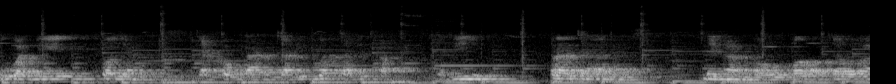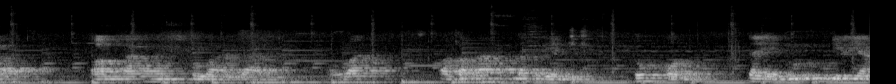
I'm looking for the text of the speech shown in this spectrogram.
ทุกวันนี้ก็ยังจัดโครงการจาริวัดจาริกธรรมอย่างนี้พระอาจารย์ในนามของพ่อเจ้าว่าพร้อมทั้งครูบาอาจารย์วัด ขอต้อนรับนักเรียนทุกคนได้เห็นกิริยา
